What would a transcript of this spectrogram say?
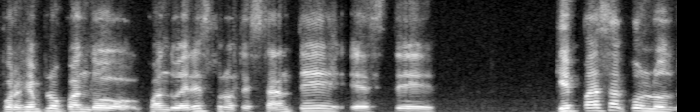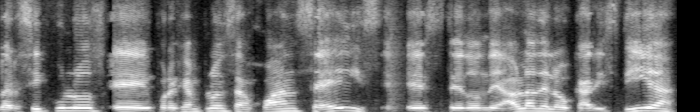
por ejemplo, cuando, cuando eres protestante, este, ¿qué pasa con los versículos, eh, por ejemplo, en San Juan 6, este, donde habla de la Eucaristía,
